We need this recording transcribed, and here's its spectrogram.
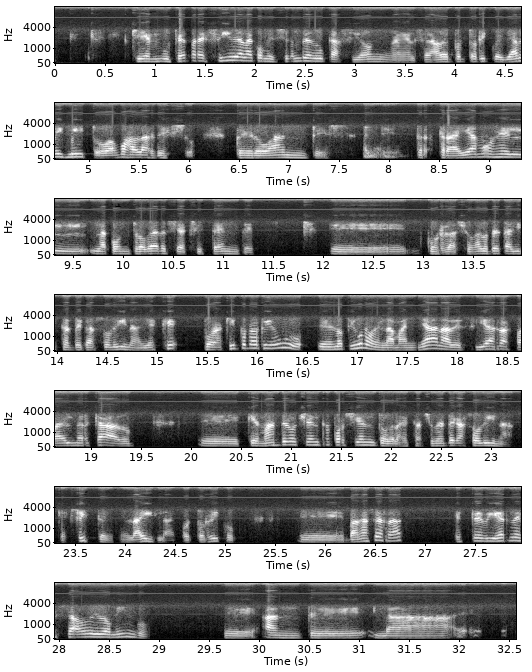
Quien usted preside la Comisión de Educación en el Senado de Puerto Rico, ya mismito, vamos a hablar de eso, pero antes, traíamos la controversia existente eh, con relación a los detallistas de gasolina y es que por aquí por Noti1, en Noti1 en la mañana decía Rafael Mercado eh, que más del 80% de las estaciones de gasolina que existen en la isla, de Puerto Rico, eh, van a cerrar este viernes, sábado y domingo ante la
